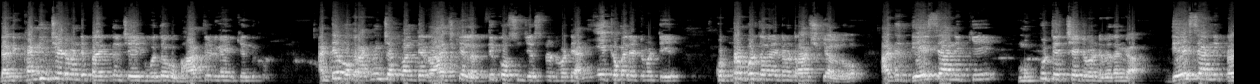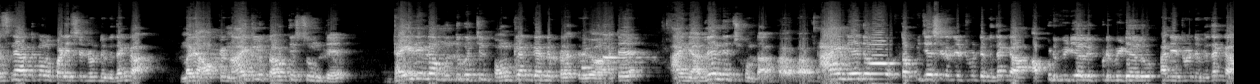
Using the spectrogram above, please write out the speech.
దాన్ని ఖండించేటువంటి ప్రయత్నం చేయకపోతే ఒక భారతీయుడిగా ఇంకెందుకు? అంటే ఒక రకంగా చెప్పాలంటే రాజకీయ లబ్ధి కోసం చేస్తున్నటువంటి అనేకమైనటువంటి కుట్రపూరితమైనటువంటి రాజకీయాల్లో అది దేశానికి ముప్పు తెచ్చేటువంటి విధంగా దేశాన్ని ప్రశ్నార్థకంలో పడేసేటువంటి విధంగా మరి ఒక నాయకులు ప్రవర్తిస్తూ ఉంటే ధైర్యంగా ముందుకు వచ్చిన పవన్ కళ్యాణ్ గారిని అంటే ఆయన అభినందించకుండా ఆయన ఏదో తప్పు చేసేటటువంటి విధంగా అప్పుడు వీడియోలు ఇప్పుడు వీడియోలు అనేటువంటి విధంగా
